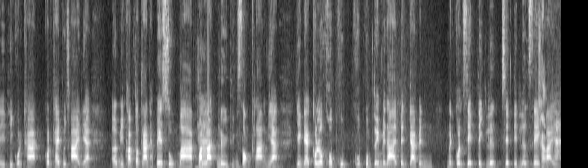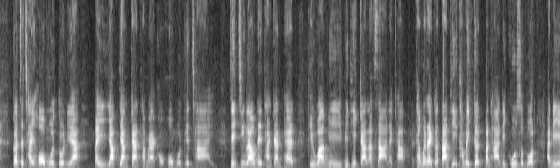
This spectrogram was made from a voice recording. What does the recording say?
ณีที่คนค้าคนไข้ผู้ชายเนี่ยเอ่อมีความต้องการทางเพศสูงมากวันละ 1-2 ครั้งเนี่ยอย่างเนี้ยเขาลดควบคุมควบคุมตัวเองไม่ได้เป็นกลารเป็น เหมือนคนเสพติดเรื่องเสพติดเรื่องเซ็กครับไป ค่ะก็จะใช้ฮอร์โมนตัวเนี้ยไปยับยั้งการทำงานของฮอร์โมนเพศชาย จริง ๆ แล้วในทางการแพทย์ถือว่ามีวิธีการรักษานะครับถ้าเมื่อไหร่ก็ตามที่ทำให้เกิดปัญหาในคู่สมรส อันนี้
